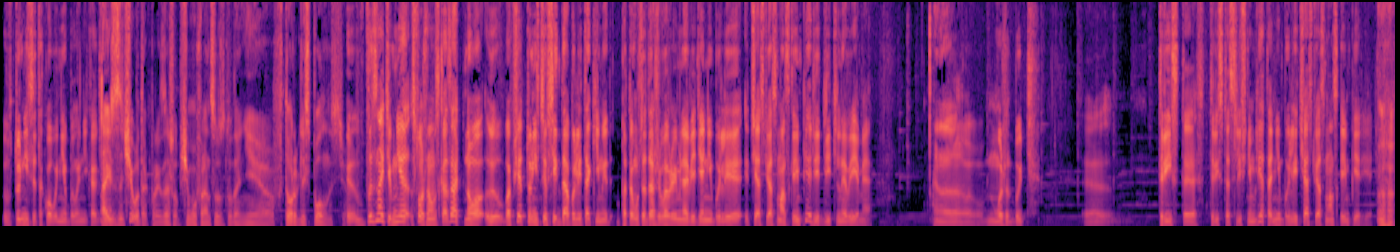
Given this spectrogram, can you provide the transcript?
В Тунисе такого не было никогда. А из-за чего так произошло? Почему французы туда не вторглись полностью? Э, вы знаете, мне сложно вам сказать, но э, вообще тунисцы всегда были такими, потому что даже во времена, ведь они были частью Османской империи длительное время, э, может быть, э, 300, 300 с лишним лет, они были частью Османской империи. Мгм.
